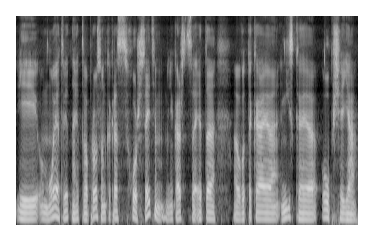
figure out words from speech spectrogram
И мой ответ на этот вопрос, он как раз схож с этим. Мне кажется, это э, вот такая низкая общая,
